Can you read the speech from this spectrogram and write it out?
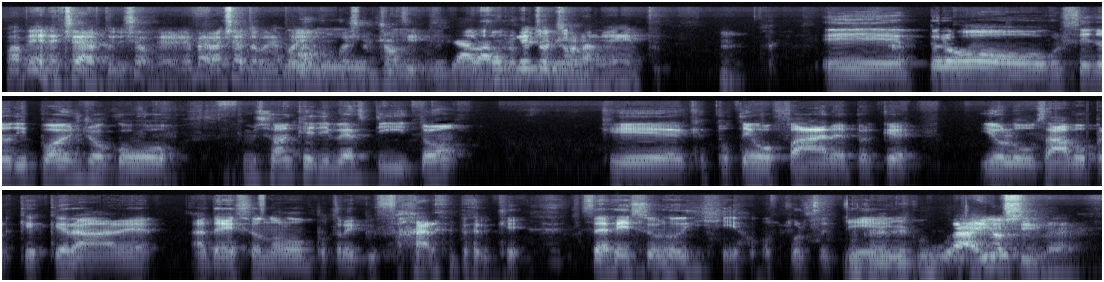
Va bene, certo, diciamo che beh, certo, perché poi comunque sono giochi di completo aggiornamento. Mm. E, però col senno di poi è un gioco che mi sono anche divertito che, che potevo fare perché io lo usavo per chiacchierare, adesso non lo potrei più fare perché sarei solo io, forse te. Ah, io sì, beh.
